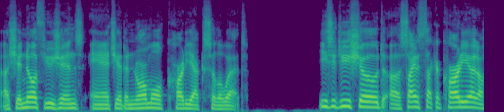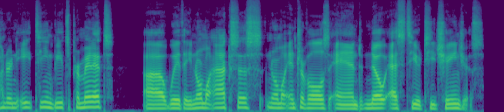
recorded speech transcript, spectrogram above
Uh, she had no effusions, and she had a normal cardiac silhouette. ECG showed uh, sinus tachycardia at 118 beats per minute uh, with a normal axis, normal intervals, and no ST or T changes.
